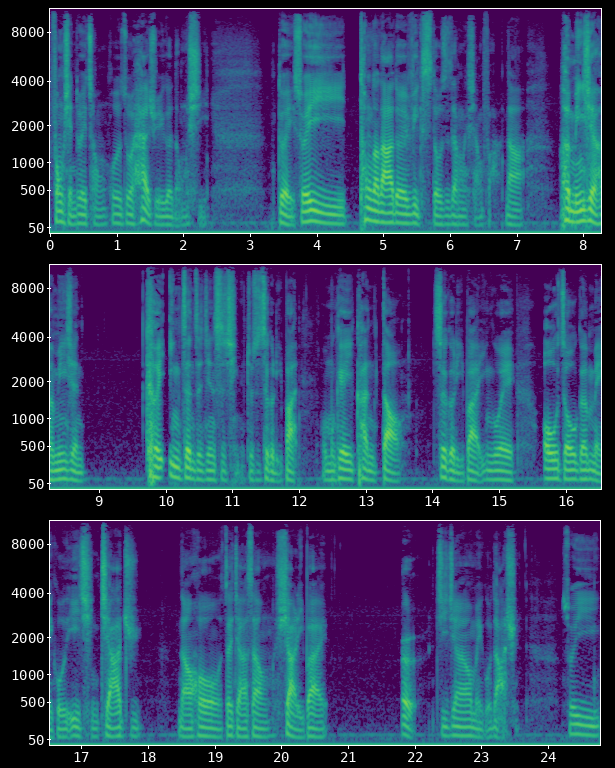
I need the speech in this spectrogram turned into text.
风险对冲或者做 hedge 一个东西。对，所以通常大家对 VIX 都是这样的想法。那很明显，很明显可以印证这件事情，就是这个礼拜我们可以看到，这个礼拜因为欧洲跟美国的疫情加剧，然后再加上下礼拜二即将要美国大选，所以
